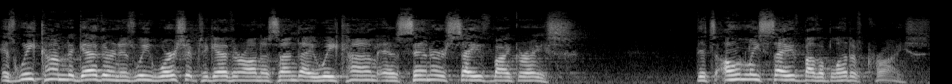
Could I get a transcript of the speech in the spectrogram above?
As we come together and as we worship together on a Sunday, we come as sinners saved by grace. That's only saved by the blood of Christ.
